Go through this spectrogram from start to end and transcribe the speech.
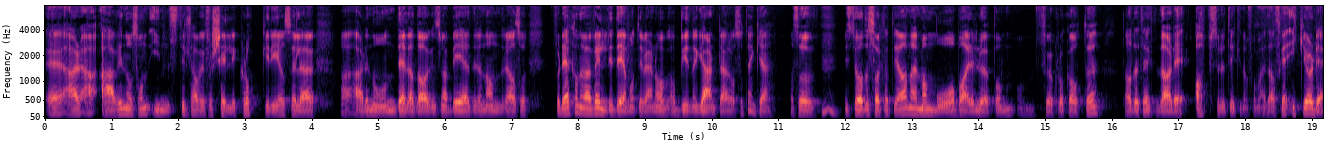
er, er vi nå sånn innstilt? Har vi forskjellige klokker i oss? Eller er, det noen deler av dagen som er bedre enn andre? Altså, for det kan jo være veldig demotiverende å, å begynne gærent der også, tenker jeg. Altså, Hvis du hadde sagt at ja, nei, man må bare løpe om, før klokka åtte, da hadde jeg tenkt da er det absolutt ikke noe for meg. Da skal jeg ikke gjøre det.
